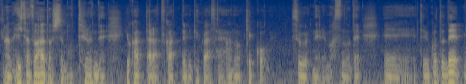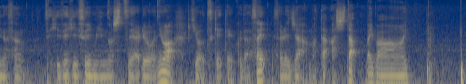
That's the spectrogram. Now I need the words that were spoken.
あの必殺技として持ってるんでよかったら使ってみてください。あの結構すぐ寝れますので、えー、ということで皆さんぜひぜひ睡眠の質や量には気をつけてください。それじゃあまた明日。バイバーイ。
